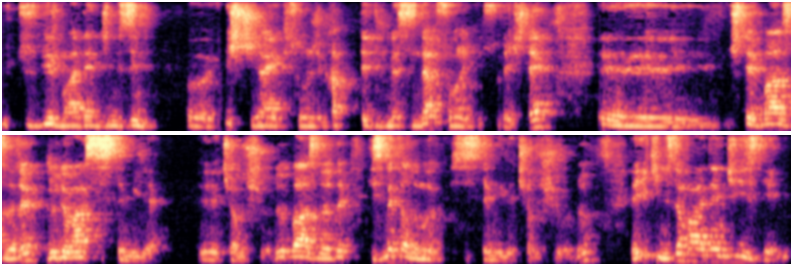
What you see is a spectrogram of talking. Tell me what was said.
301 madencimizin e, iş cinayeti sonucu katledilmesinden sonraki süreçte e, işte bazıları rödevans sistemiyle e, çalışıyordu. Bazıları da hizmet alımı sistemiyle çalışıyordu. Ve ikimiz de madenciyiz diyelim.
